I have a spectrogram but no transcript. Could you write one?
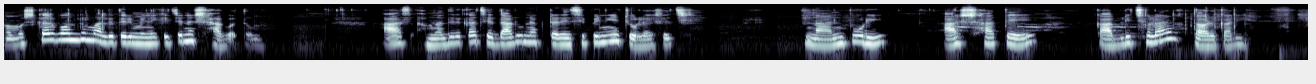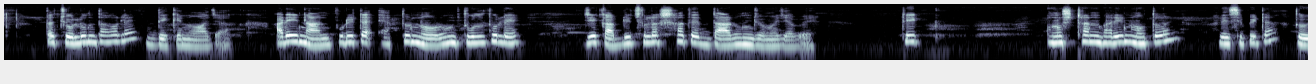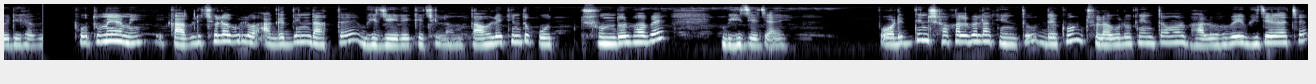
নমস্কার বন্ধু, মালতীর মিনি কিচেনে স্বাগতম। আজ আপনাদের কাছে দারুণ একটা রেসিপি নিয়ে চলে এসেছি। নানপুরি আর সাথে কাবলি ছোলার তরকারি। তা চলুন তাহলে দেখে নেওয়া যাক। আর এই নানপুরিটা এত নরম তুলতুলে যে কাবলি ছোলার সাথে দারুণ জমে যাবে। ঠিক অনুষ্ঠান বাড়ির মতোই রেসিপিটা তৈরি হবে। প্রথমে আমি এই কাবলি ছোলাগুলো আগের দিন রাতে ভিজিয়ে রেখেছিলাম। তাহলে কিন্তু সুন্দরভাবে ভিজে যায়। পরের দিন সকালবেলা কিন্তু দেখুন ছোলাগুলো কিন্তু আমার ভালোভাবেই ভিজে গেছে।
